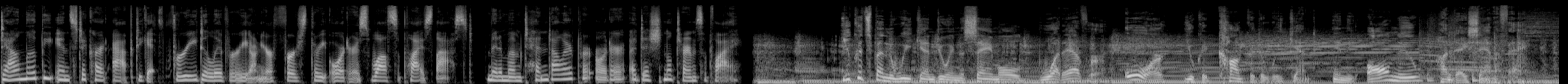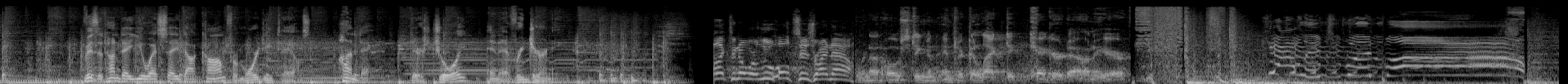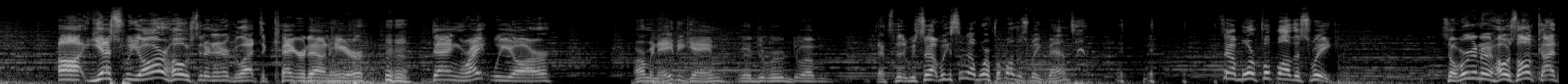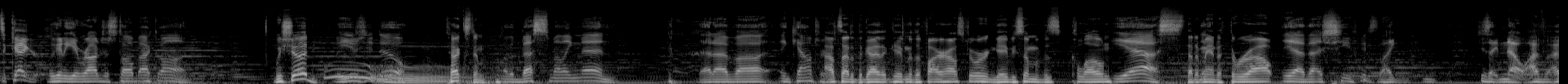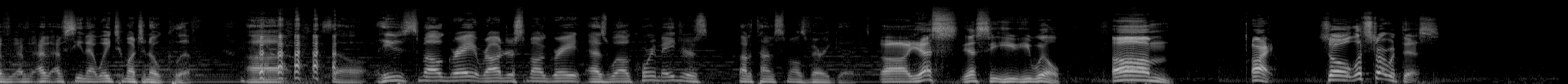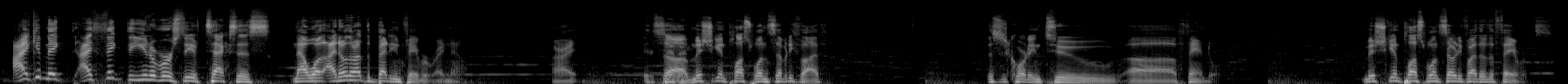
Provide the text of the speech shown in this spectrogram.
Download the Instacart app to get free delivery on your first three orders while supplies last. Minimum $10 per order, additional term supply. You could spend the weekend doing the same old whatever, or you could conquer the weekend in the all new Hyundai Santa Fe. Visit HyundaiUSA.com for more details. Hyundai, there's joy in every journey. I'd like to know where Lou Holtz is right now. We're not hosting an intergalactic kegger down here. College football! Uh, yes, we are hosting an intergalactic kegger down here. Dang right we are. Army Navy game. We're we're uh, that's the, we still got, we still got more football this week, man. still got more football this week. So we're gonna host all kinds of keggers. We're gonna get Roger Stahl back on. We should. We usually do. Text him. One of the best smelling men that I've uh, encountered. Outside of the guy that came to the firehouse store and gave you some of his cologne Yes. that Amanda threw out. Yeah, that she was like, she's like, no, I've I've I've, I've- I've seen that way too much in Oak Cliff. Uh, so he smelled great. Roger smelled great as well. Corey Majors a lot of times smells very good. Uh, yes, yes, he, he he will. Um, all right. So let's start with this. I could make. I think the University of Texas. Now, well, I know they're not the betting favorite right now. All right, it's uh. Michigan plus one seventy five. This is according to uh, FanDuel. Michigan plus one seventy five. They're the favorites.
